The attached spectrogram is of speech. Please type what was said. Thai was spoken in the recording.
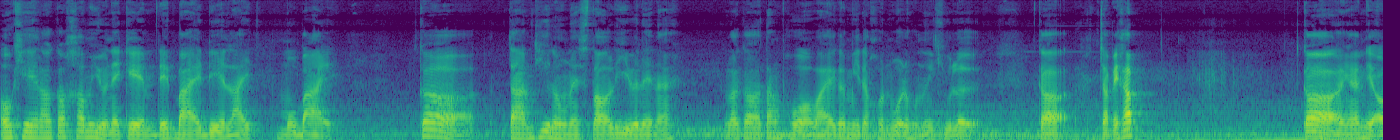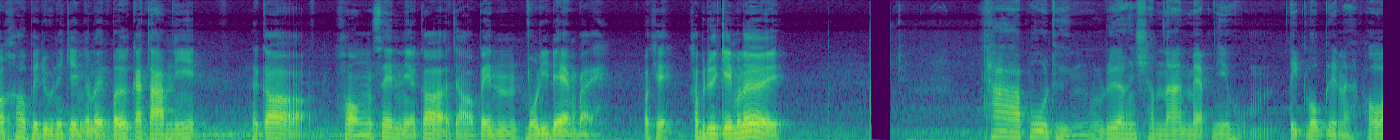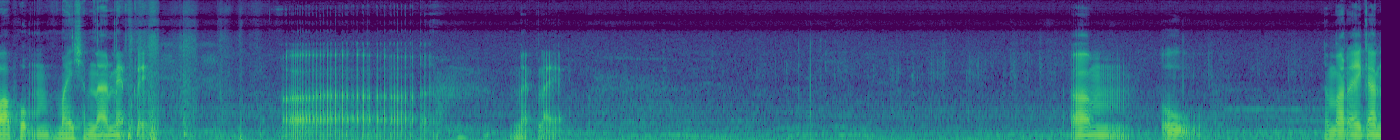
โอเคเราก็เข้ามาอยู่ในเกม Dead by Daylight Mobile ก็ตามที่ลงในสตอรี่ไว้เลยนะ แล้วก็ตั้งโพลไว้ก็มีแต่คนโหวตว่าผมเป็นคิลเลอร์ ก็จับไปครับ ก็งั้นเดี๋ยวเข้าไปดูในเกมกันเลยเปิร์กก็ตามนี้ แล้วก็ของเส้นเนี่ยก็จะเอาเป็นโมลี่แดงไป โอเค เข้าไปดูในเกมมาเลย ถ้าพูดถึงเรื่องชำนาญแมปนี้ผมติดลบเลยนะ เพราะว่าผมไม่ชำนาญแมปเลย เอ่อแมปอะไรอะอืมโอ้ทำอะไรกัน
